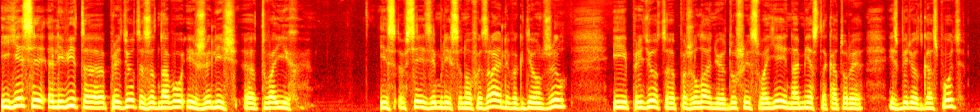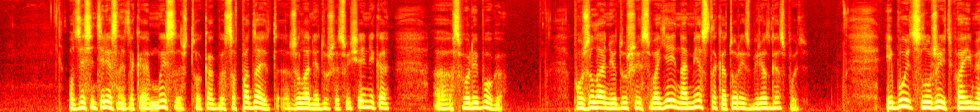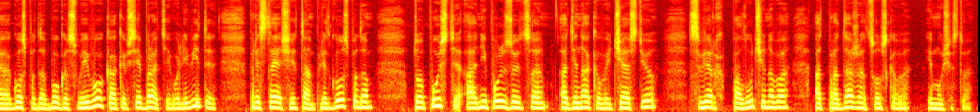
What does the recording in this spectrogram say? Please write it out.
И если левит э, придет из одного из жилищ э, твоих, из всей земли сынов Израилева, где он жил, и придет э, по желанию души своей на место, которое изберет Господь. Вот здесь интересная такая мысль, что как бы совпадает желание души священника э, с волей Бога. По желанию души своей на место, которое изберет Господь. И будет служить во имя Господа Бога своего, как и все братья его левиты, предстоящие там пред Господом, то пусть они пользуются одинаковой частью сверхполученного от продажи отцовского имущества.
